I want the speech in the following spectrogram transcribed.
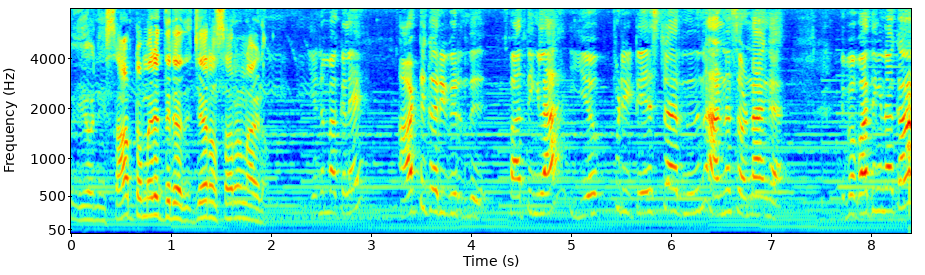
ஐயோ நீ சாப்பிட்ட மாதிரியே தெரியாது. ஜீரணம் சரணம் ஆகிடும் என்ன மக்களே? ஆட்டுக்கறி விருந்து. பார்த்தீங்களா எப்படி டேஸ்ட்டாக இருந்ததுன்னு அண்ணன் சொன்னாங்க. இப்போ பார்த்தீங்கன்னாக்கா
